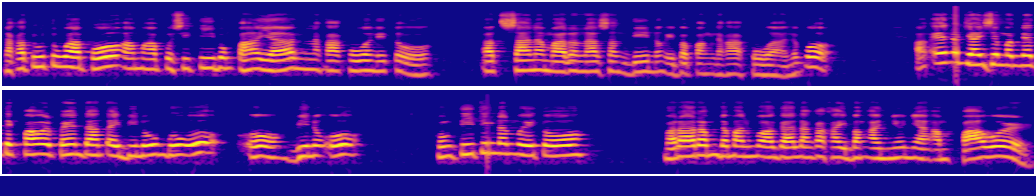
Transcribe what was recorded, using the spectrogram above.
Nakatutuwa po ang mga positibong pahayag na nakakuha nito at sana maranasan din ng iba pang nakakuha. Ano po? Ang Energizer Magnetic Power Pendant ay binubuo o binuo. Kung titingnan mo ito, mararamdaman mo agad ang kakaibang anyo niya, ang power.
